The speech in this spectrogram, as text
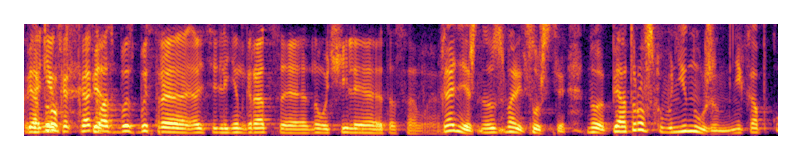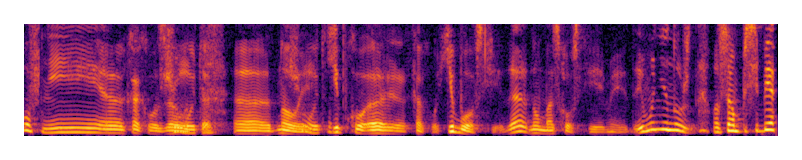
Петров, как, как Пет... вас быстро эти ленинградцы научили это самое? Конечно, ну смотрите, слушайте, но Петровскому не нужен ни Капков, ни, э, как его зовут? Почему это? Э, новый, Почему это? Хипко, э, как его, Хибовский, да, ну, Московский Московский я имею в виду. Ему не нужно. Он сам по себе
